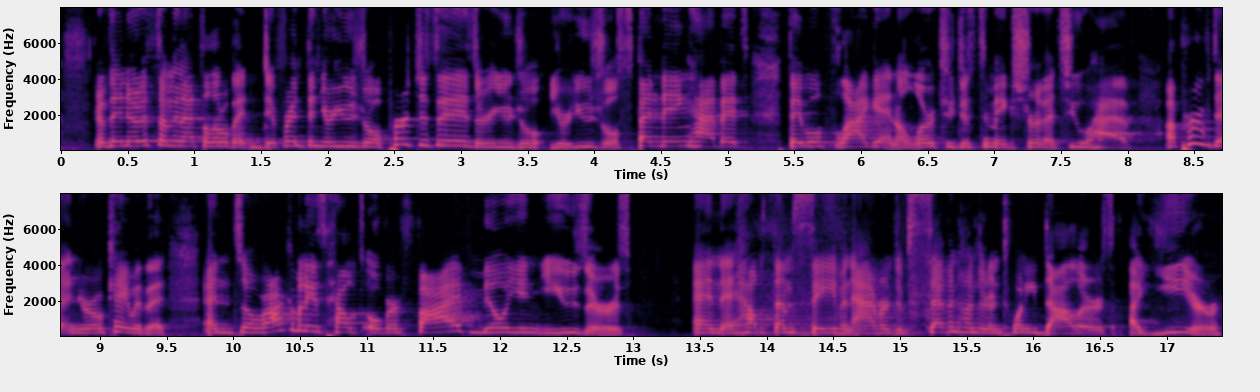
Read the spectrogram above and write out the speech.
if they notice something that's a little bit different than your usual purchases or usual your usual spending habits, they will flag it and alert you just to make sure that you have approved it and you're okay with it. And so Rocket Money has helped over 5 million users and it helps them save an average of $720 a year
